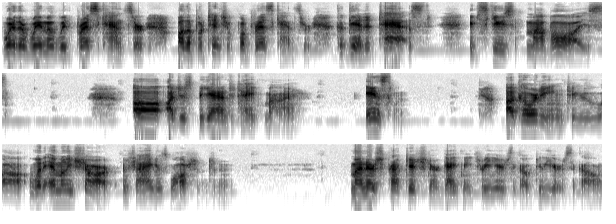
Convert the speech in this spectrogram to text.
whether women with breast cancer or the potential for breast cancer could get a test. Excuse my voice. Uh, I just began to take my insulin. According to uh, what Emily Sharp of Chehalis, Washington, my nurse practitioner gave me three years ago, two years ago.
